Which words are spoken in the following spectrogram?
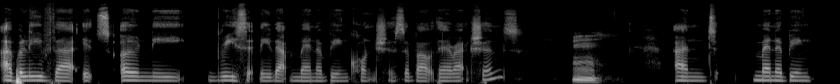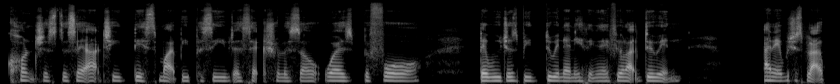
I believe that it's only recently that men are being conscious about their actions Mm. and men are being conscious to say actually this might be perceived as sexual assault whereas before they would just be doing anything they feel like doing and it would just be like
